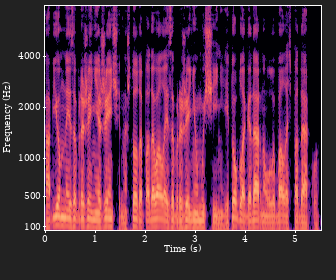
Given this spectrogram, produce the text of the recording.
Объемное изображение женщины что-то подавало изображению мужчине, и то благодарно улыбалось подарку.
